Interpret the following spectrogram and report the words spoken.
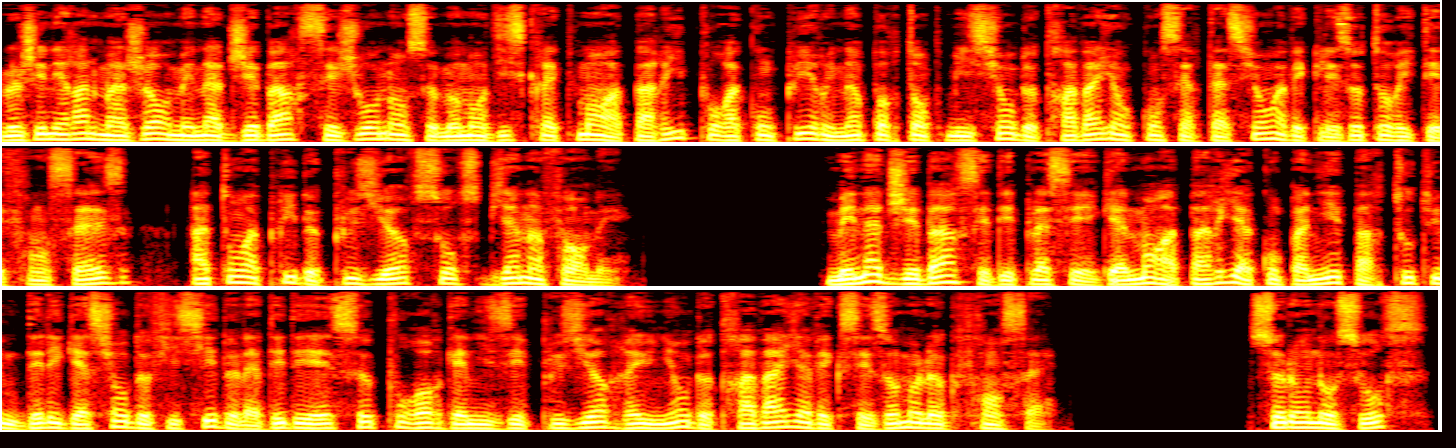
le général-major Ménad Djebar séjourne en ce moment discrètement à Paris pour accomplir une importante mission de travail en concertation avec les autorités françaises, a-t-on appris de plusieurs sources bien informées. Ménad Djebar s'est déplacé également à Paris accompagné par toute une délégation d'officiers de la DDSE pour organiser plusieurs réunions de travail avec ses homologues français. Selon nos sources,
